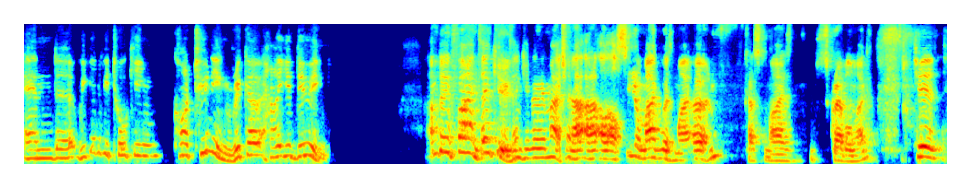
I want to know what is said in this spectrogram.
and uh, we're going to be talking cartooning. Rico, how are you doing? I'm doing fine, thank you. Thank you very much. And I, will see your mug with my own customized Scrabble mug. Cheers.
